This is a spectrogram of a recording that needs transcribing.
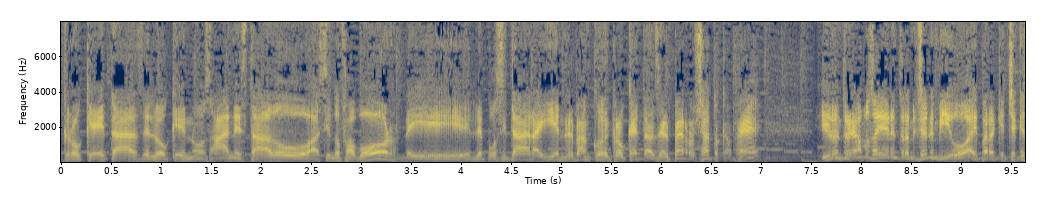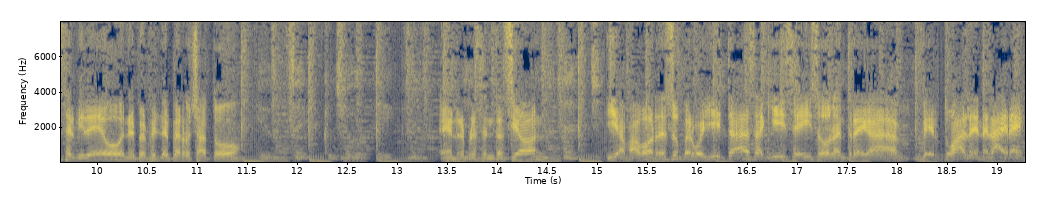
croquetas de lo que nos han estado haciendo favor de depositar ahí en el banco de croquetas del perro Chato Café. Y lo entregamos ayer en transmisión en vivo, ahí para que cheques el video en el perfil del perro Chato en representación y a favor de Superbollitas. Aquí se hizo la entrega virtual en el aire.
